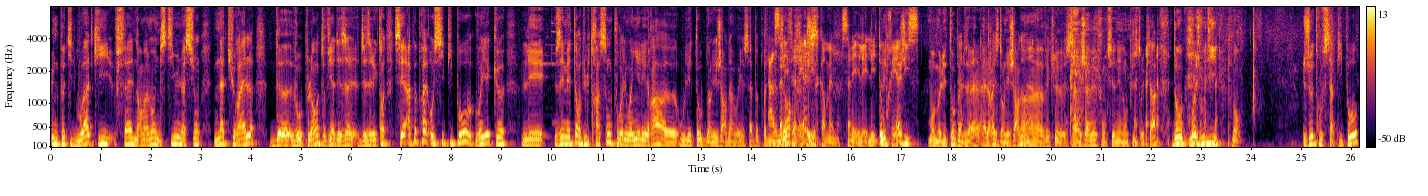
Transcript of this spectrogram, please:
une petite boîte qui fait normalement une stimulation naturelle de vos plantes via des, des électrodes. C'est à peu près aussi pipeau, vous voyez, que les émetteurs d'ultrasons pour éloigner les rats euh, ou les taupes dans les jardins. Vous voyez, c'est à peu près du ah, même ça genre. les fait réagir quand même. Ça, les, les, taupes réagissent. Bon, mais les taupes, elles, elles restent dans les jardins. Hein, avec le, ça n'a jamais fonctionné non plus, ce truc-là. Donc, moi, je vous dis, bon, je trouve ça pipeau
